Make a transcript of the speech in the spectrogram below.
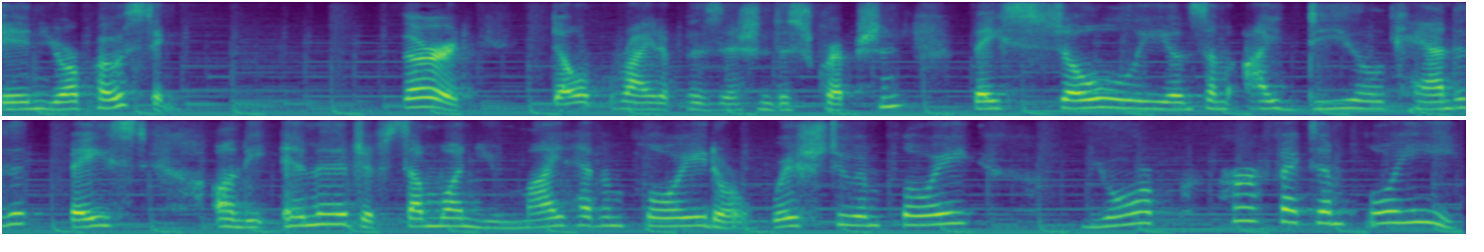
in your posting. Third, don't write a position description based solely on some ideal candidate based on the image of someone you might have employed or wish to employ. Your perfect employee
